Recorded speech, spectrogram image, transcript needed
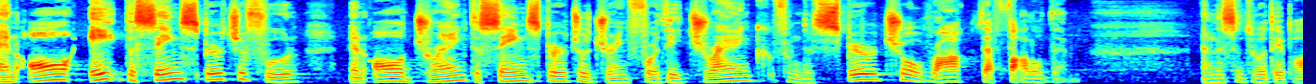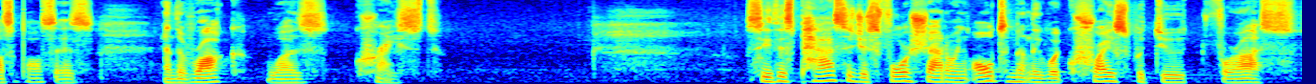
And all ate the same spiritual food and all drank the same spiritual drink, for they drank from the spiritual rock that followed them. And listen to what the Apostle Paul says. And the rock was Christ. See, this passage is foreshadowing ultimately what Christ would do for us.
